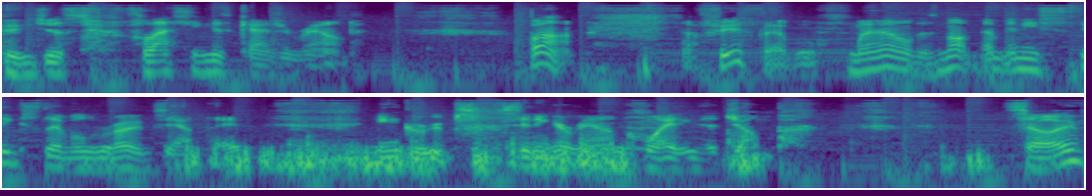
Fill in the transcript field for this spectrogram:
who just flashing his cash around. But a fifth level, well, there's not that many sixth level rogues out there in groups sitting around waiting to jump. So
